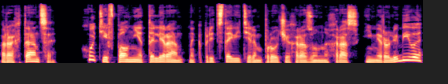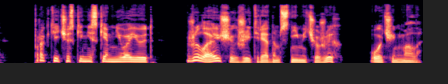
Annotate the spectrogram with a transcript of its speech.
Рахтанцы, хоть и вполне толерантны к представителям прочих разумных рас и миролюбивы, практически ни с кем не воюют, желающих жить рядом с ними чужих очень мало.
